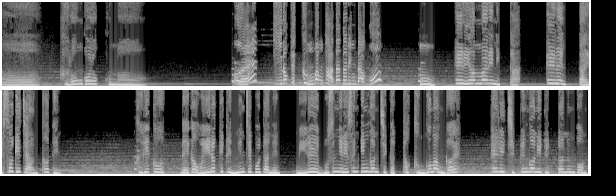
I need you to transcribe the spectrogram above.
아, 그런 거였구나. 왜? 이렇게 금방 받아들인다고? 응, 펠이 한 말이니까. 펠은 날 속이지 않거든. 그리고 내가 왜 이렇게 됐는지보다는 미래에 무슨 일이 생긴 건지가 더 궁금한걸. 펠이 집행관이 됐다는 건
